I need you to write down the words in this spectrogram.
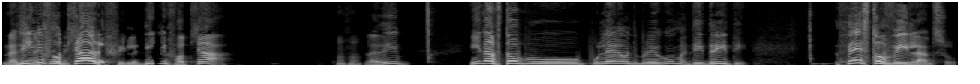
Ναι, δίνει συνέχισε, φωτιά, ρε φίλε. Δίνει φωτιά. συνέχισε. Μμμ. Δηλαδή, είναι αυτό που, που λέγαμε την προηγούμενη, την Τρίτη. Θες το βίλαν σου.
